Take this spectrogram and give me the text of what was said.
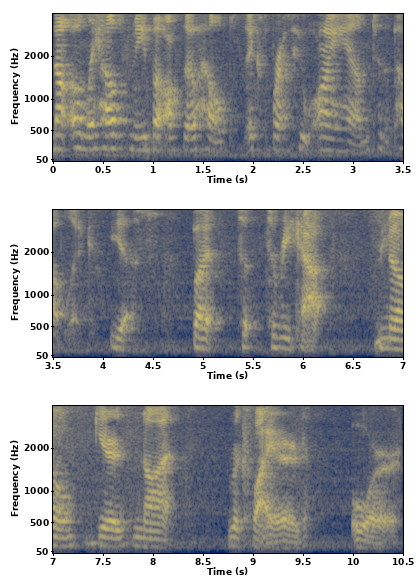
not only helps me but also helps express who I am to the public. Yes, but to to recap, no gear is not required or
